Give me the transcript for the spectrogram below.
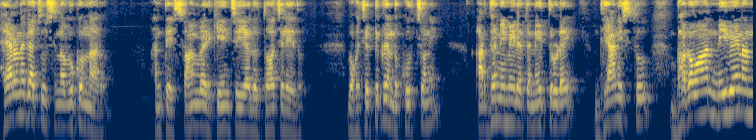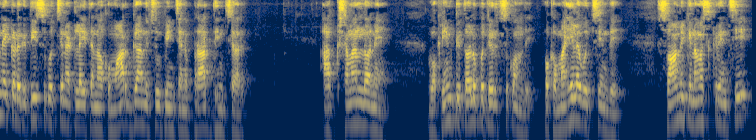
హేళనగా చూసి నవ్వుకున్నారు. అంతే స్వామివారికి ఏం చేయాలో తోచలేదు. ఒక చెట్టు క్రింద కూర్చొని అర్ధనిమీలిత నేత్రుడై ధ్యానిస్తూ భగవాన్ నీవే నన్ను ఇక్కడికి తీసుకొచ్చినట్లయితే నాకు మార్గాన్ని చూపించని ప్రార్థించారు. ఆ క్షణంలోనే ఒక ఇంటి తలుపు తెరుచుకుంది. ఒక మహిళ వచ్చింది. స్వామికి నమస్కరించి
